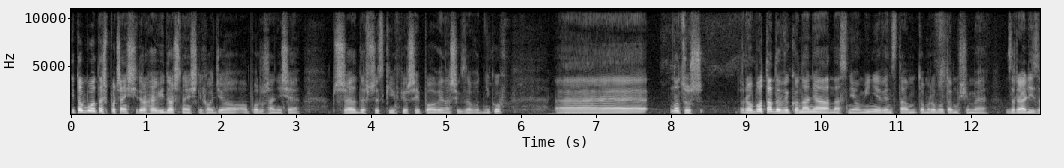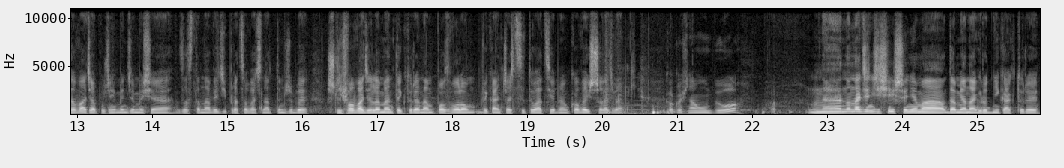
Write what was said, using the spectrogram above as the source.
I to było też po części trochę widoczne, jeśli chodzi o, o poruszanie się przede wszystkim w pierwszej połowie naszych zawodników. E, no cóż, robota do wykonania nas nie ominie, więc tam, tą robotę musimy zrealizować, a później będziemy się zastanawiać i pracować nad tym, żeby szlifować elementy, które nam pozwolą wykańczać sytuacje bramkowe i strzelać bramki. Kogoś nam było? E, No, na dzień dzisiejszy nie ma Damiana Grudnika, który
